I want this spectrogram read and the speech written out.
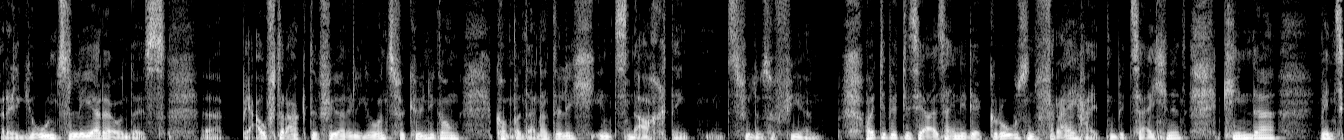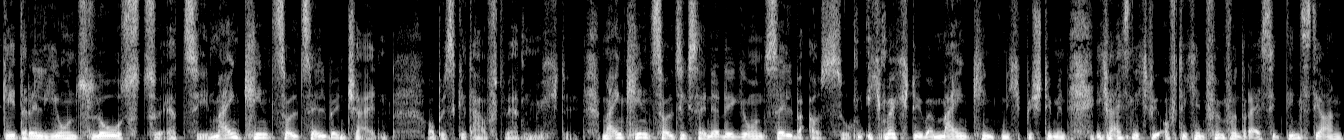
Religionslehrer und als äh, Beauftragter für Religionsverkündigung kommt man dann natürlich ins Nachdenken, ins Philosophieren. Heute wird es ja als eine der großen Freiheiten bezeichnet, Kinder, wenn es geht, religionslos zu erziehen. Mein Kind soll selber entscheiden, ob es getauft werden möchte. Mein Kind soll sich seine Religion selber aussuchen. Ich möchte über mein Kind nicht bestimmen. Ich weiß nicht, wie oft ich in 35 Dienstjahren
